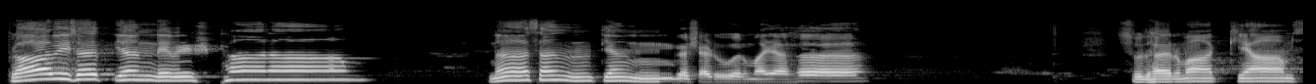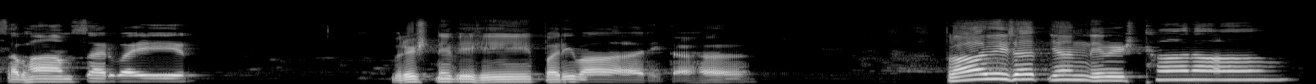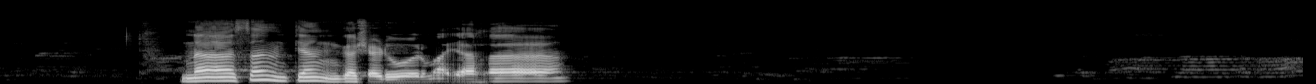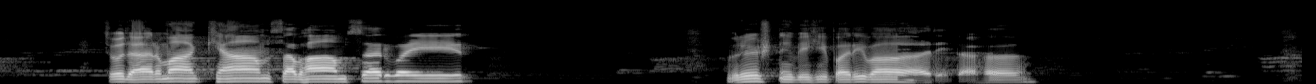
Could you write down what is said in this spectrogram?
प्राविशत्यन्निविष्ठानां न सन्त्यङ्गषडूर्मयः। सुधर्माख्यां सभां सर्वैर्वृष्णिभिः परिवारितः। प्राविशत्यन्निविष्ठानाम् न सुधर्माख्यां सभां सर्वैर्वृष्णिभिः परिवारितः।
